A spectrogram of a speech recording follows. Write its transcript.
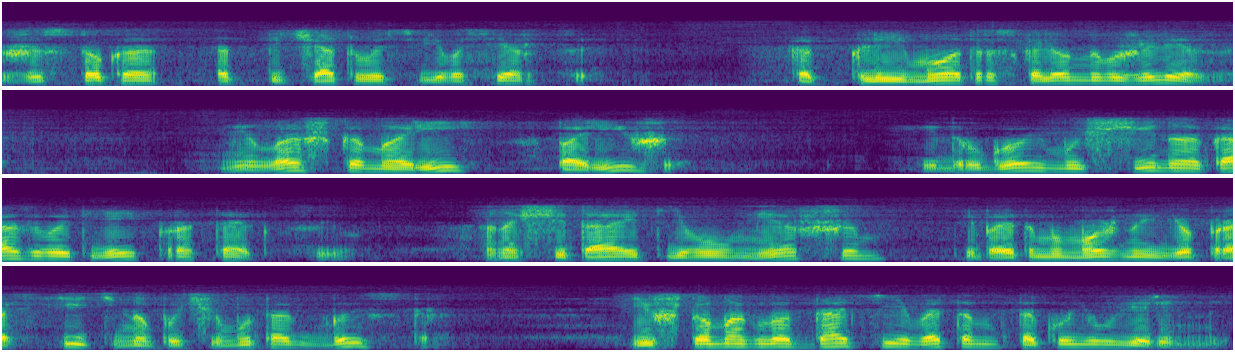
жестоко отпечаталось в его сердце, как клеймо от раскаленного железа. Милашка Мари в Париже, и другой мужчина оказывает ей протекцию. Она считает его умершим, и поэтому можно ее простить, но почему так быстро? И что могло дать ей в этом такую уверенность?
